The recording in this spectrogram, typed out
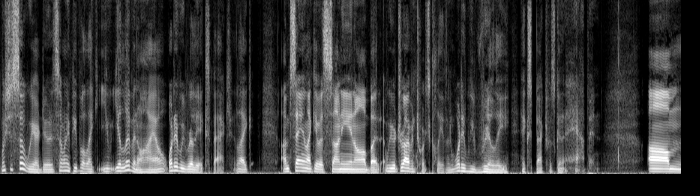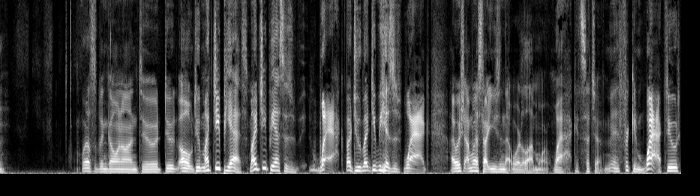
which is so weird, dude. So many people like you. You live in Ohio. What did we really expect? Like, I'm saying like it was sunny and all, but we were driving towards Cleveland. What did we really expect was going to happen? Um, what else has been going on, dude? Dude, oh, dude, my GPS. My GPS is whack. But dude, my GPS is whack. I wish I'm gonna start using that word a lot more. Whack. It's such a it's freaking whack, dude.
